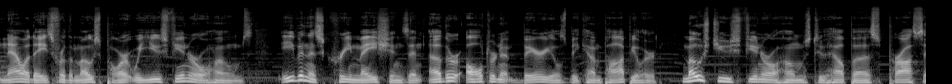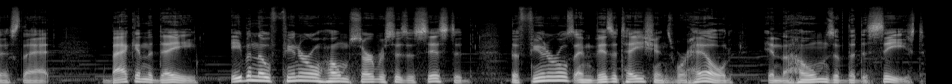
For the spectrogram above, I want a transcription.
Nowadays, for the most part, we use funeral homes. Even as cremations and other alternate burials become popular, most use funeral homes to help us process that. Back in the day, even though funeral home services assisted, the funerals and visitations were held in the homes of the deceased.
